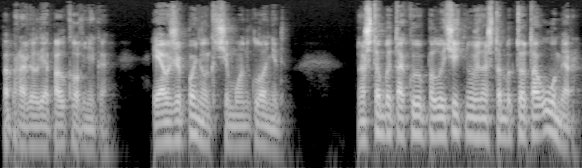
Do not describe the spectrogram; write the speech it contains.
поправил я полковника. Я уже понял, к чему он клонит. Но чтобы такую получить, нужно, чтобы кто-то умер.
